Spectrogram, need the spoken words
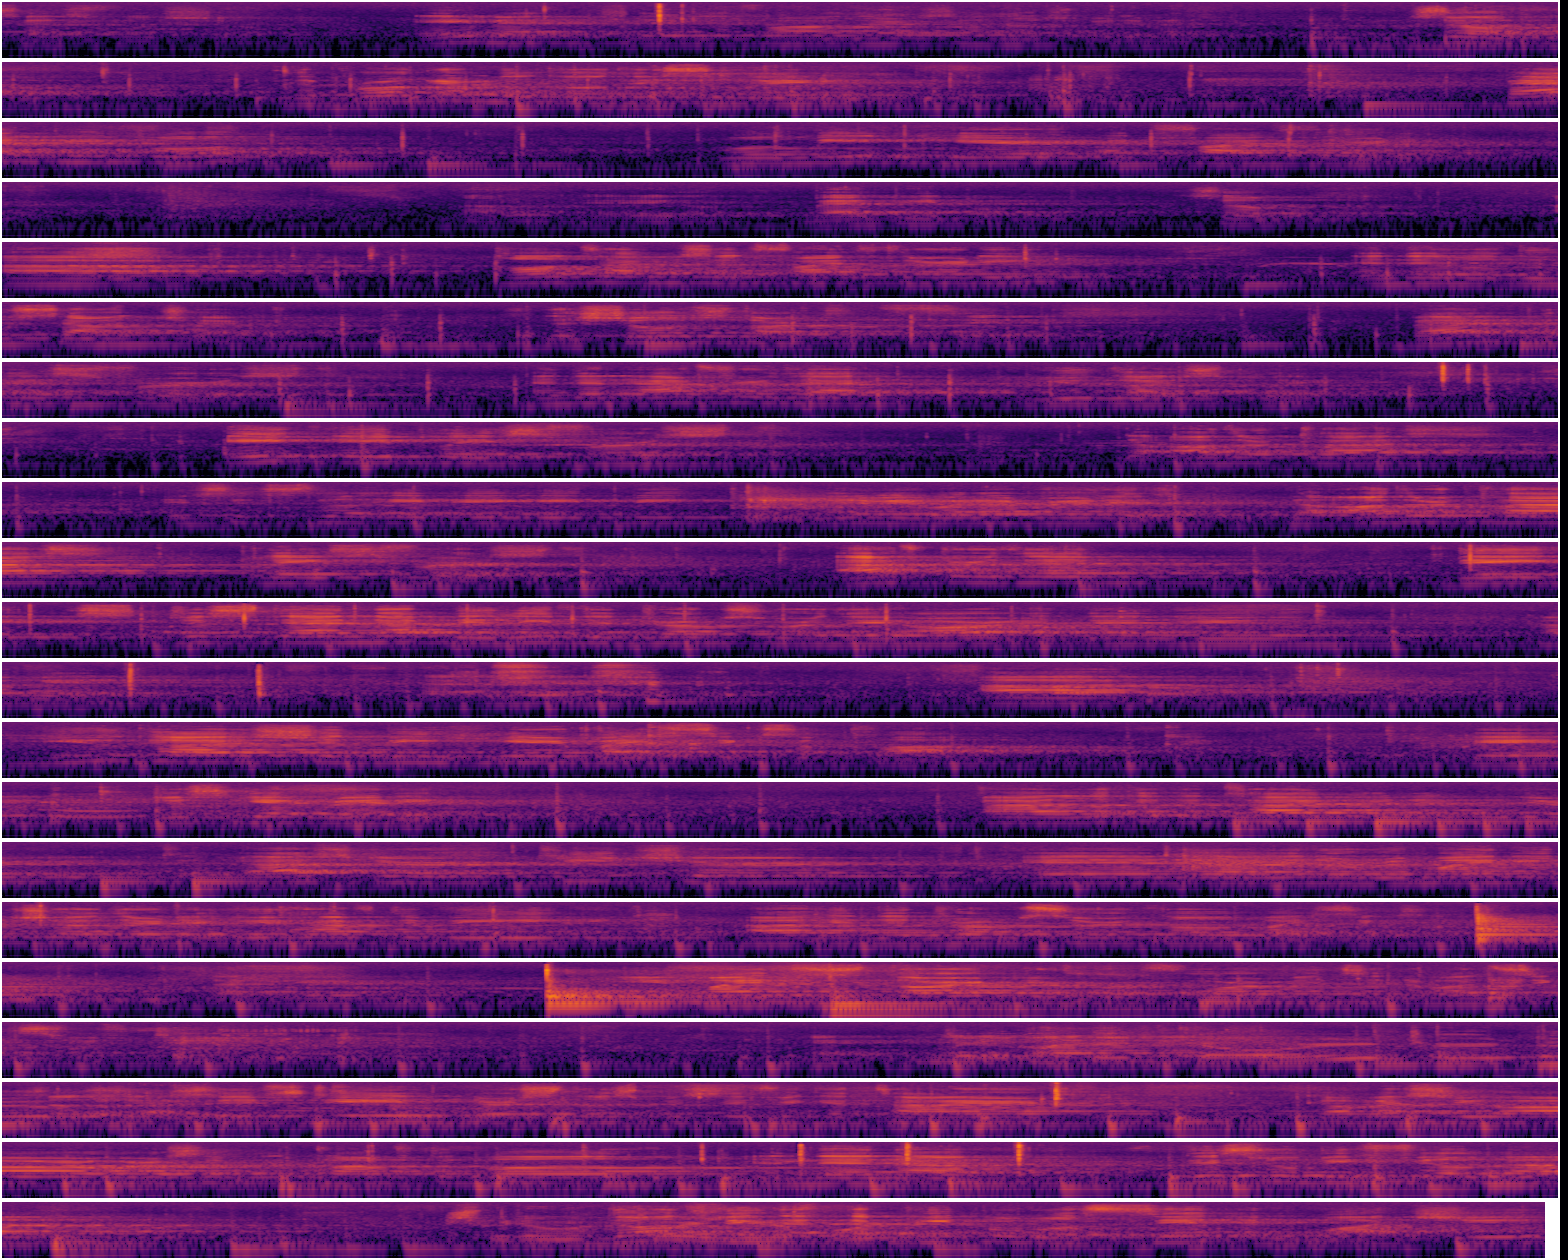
successful show. Amen. The Father, Son, Holy Spirit. Amen. So, the program will go this way. Band people will meet here at 5.30. Oh, there you go. Bad people. So, uh, call time is at 5.30, and then we'll do sound check. The show starts at 6. Band plays first, and then after that, you guys play. 8A plays first. The other class, is it still 8A, 8B? Anyway, whatever it is. The other class plays first. After them, they just stand up, they leave the drums where they are, and then you come in. Uh, you guys should be here by 6 o'clock. Okay? Just get ready. Uh, look at the time and your, ask your teacher and uh, you know remind each other that you have to be uh, in the drum circle by six o'clock. Is that clear? You might start your performance at about six fifteen. Okay. Any questions? So six fifteen. There's no specific attire. Come as you are. Wear something comfortable, and then um, this will be filled up So we don't have to wear don't think that the people will sit and watch you.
